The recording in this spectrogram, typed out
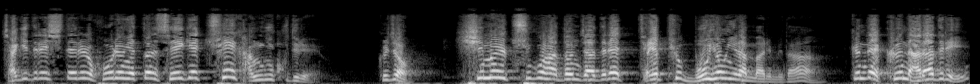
자기들의 시대를 호령했던 세계 최강국들이에요. 그죠? 힘을 추구하던 자들의 대표 모형이란 말입니다. 근데 그 나라들이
